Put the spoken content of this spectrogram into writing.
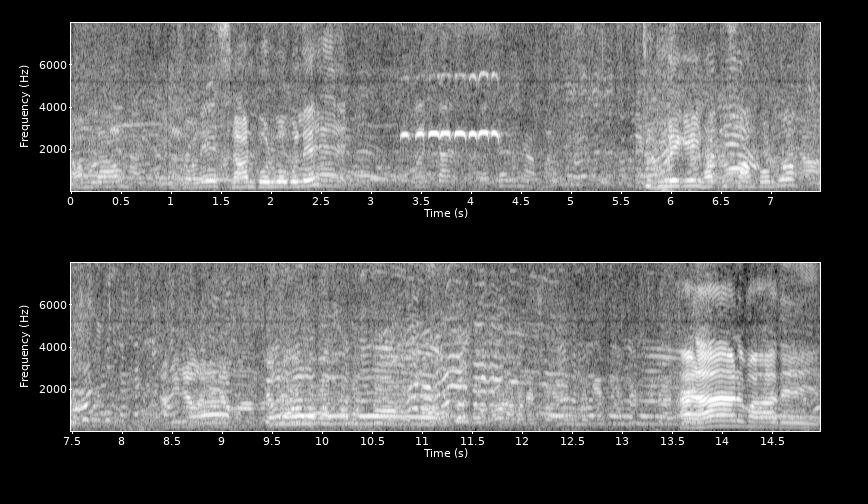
রাম রাম জলে স্নান করব বলে একটু দূরে গিয়েই ভাবছি স্নান করব। হর হর মহাদেব।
